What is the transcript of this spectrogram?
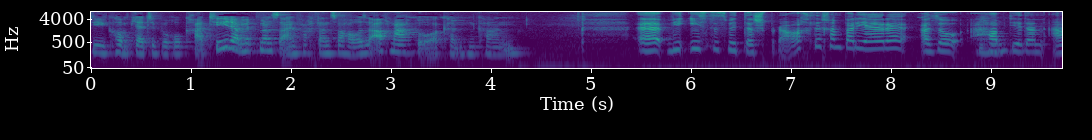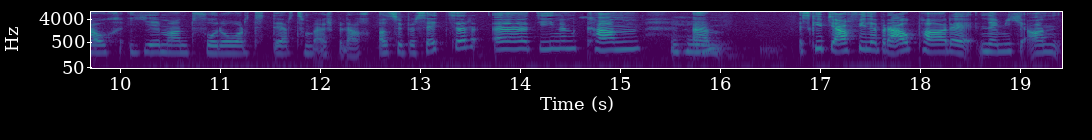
die komplette Bürokratie, damit man es einfach dann zu Hause auch nachbeurkunden kann. Äh, wie ist es mit der sprachlichen Barriere? Also mhm. habt ihr dann auch jemand vor Ort, der zum Beispiel auch als Übersetzer äh, dienen kann? Mhm. Ähm, es gibt ja auch viele Braupaare, nehme ich an,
